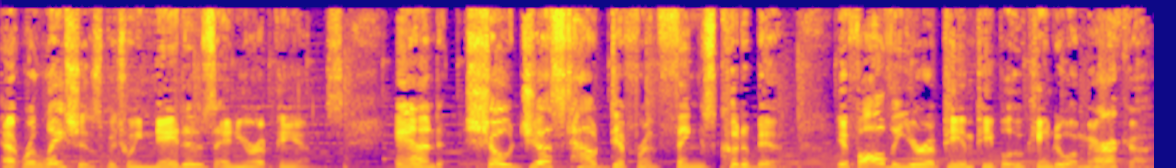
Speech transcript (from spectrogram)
at relations between natives and Europeans and show just how different things could have been if all the European people who came to America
